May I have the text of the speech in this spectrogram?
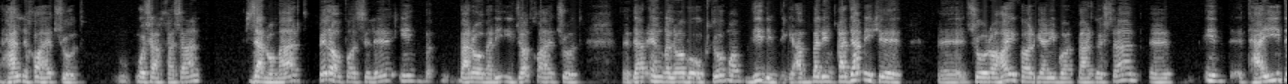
حل خواهد شد. مشخصا زن و مرد بلا فاصله این برابری ایجاد خواهد شد. در انقلاب اکتبر ما دیدیم دیگه. اولین قدمی که شوراهای کارگری برداشتن این تایید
